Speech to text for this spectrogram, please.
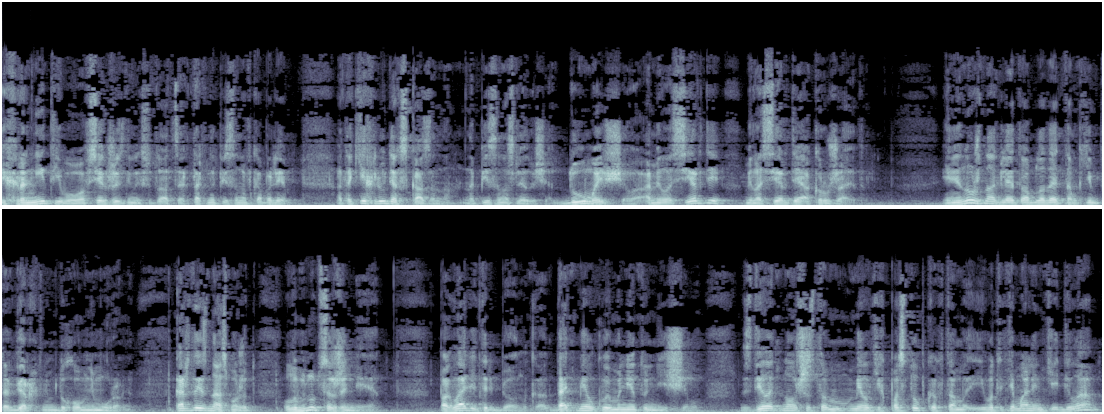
И хранит его во всех жизненных ситуациях. Так написано в Кабале. О таких людях сказано, написано следующее. Думающего о милосердии, милосердие окружает. И не нужно для этого обладать там каким-то верхним духовным уровнем. Каждый из нас может улыбнуться жене, погладить ребенка, дать мелкую монету нищему, сделать множество мелких поступков. Там, и вот эти маленькие дела,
